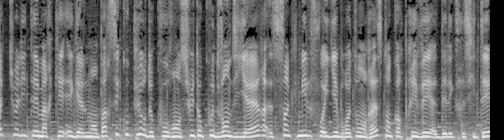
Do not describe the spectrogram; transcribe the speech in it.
L'actualité marquée également par ces coupures de courant suite au coup de vent d'hier. 5000 foyers bretons restent encore privés d'électricité,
